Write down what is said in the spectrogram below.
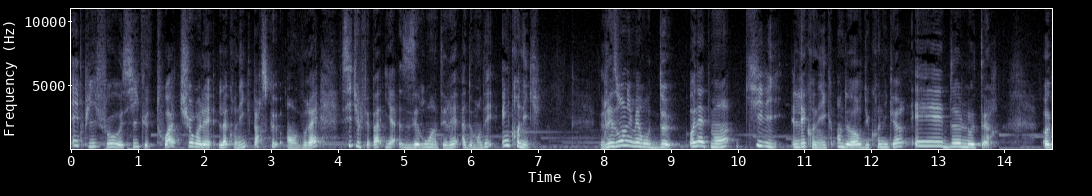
et puis il faut aussi que toi tu relais la chronique parce que en vrai, si tu le fais pas, il y a zéro intérêt à demander une chronique. Raison numéro 2. Honnêtement, qui lit les chroniques en dehors du chroniqueur et de l'auteur? Ok,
